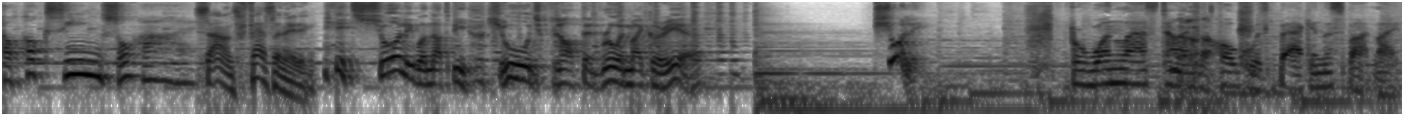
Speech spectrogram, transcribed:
how Hulk sings so high. Sounds fascinating. It surely will not be huge flop that ruined my career. Surely. For one last time, the Hulk was back in the spotlight,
